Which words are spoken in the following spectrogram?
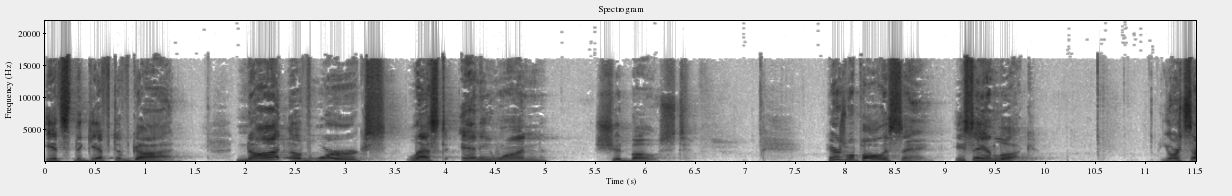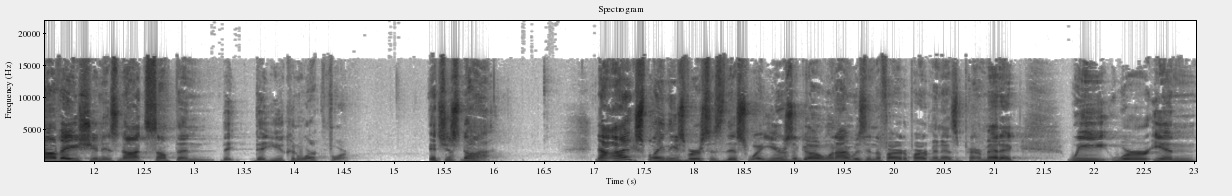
it's the gift of God, not of works, lest anyone should boast. Here's what Paul is saying He's saying, Look, your salvation is not something that, that you can work for, it's just not. Now, I explain these verses this way. Years ago, when I was in the fire department as a paramedic, we were in,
